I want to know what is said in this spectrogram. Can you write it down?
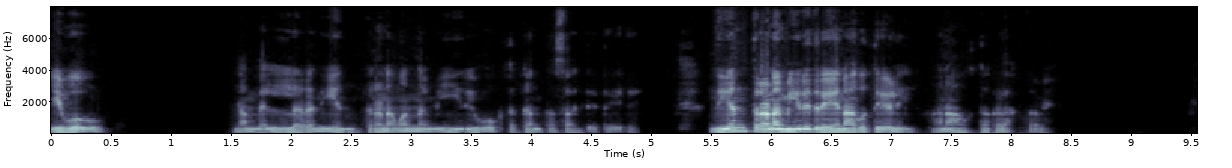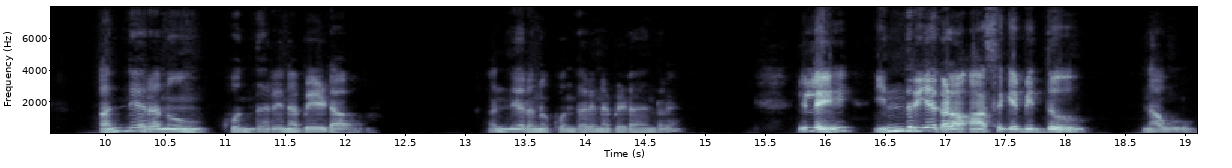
ಇವು ನಮ್ಮೆಲ್ಲರ ನಿಯಂತ್ರಣವನ್ನು ಮೀರಿ ಹೋಗ್ತಕ್ಕಂಥ ಸಾಧ್ಯತೆ ಇದೆ. ನಿಯಂತ್ರಣ ಮೀರಿದ್ರೆ ಏನಾಗುತ್ತೆ ಹೇಳಿ? ಅನಾಹುತಗಳಾಗ್ತವೆ. ಅನ್ಯರನು ಕೊಂದರೆನ ಬೇಡ. ಅನ್ಯರನ್ನು ಕೊಂದರೆನ ಬೇಡ ಅಂದರೆ? ಇಲ್ಲಿ ಇಂದ್ರಿಯಗಳ ಆಸೆಗೆ ಬಿದ್ದು ನಾವು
